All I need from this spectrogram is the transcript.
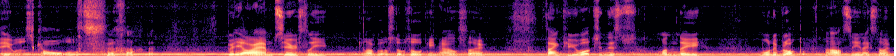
it was cold. but yeah, I am seriously. I've got to stop talking now. So, thank you for watching this Monday morning vlog. I'll see you next time.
